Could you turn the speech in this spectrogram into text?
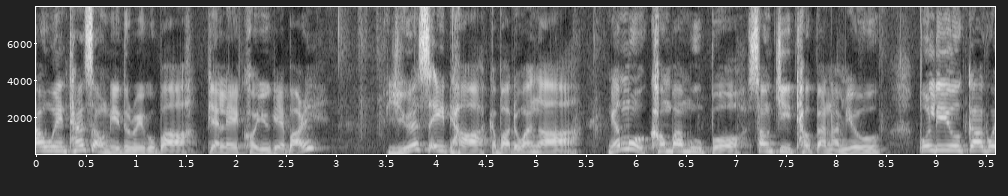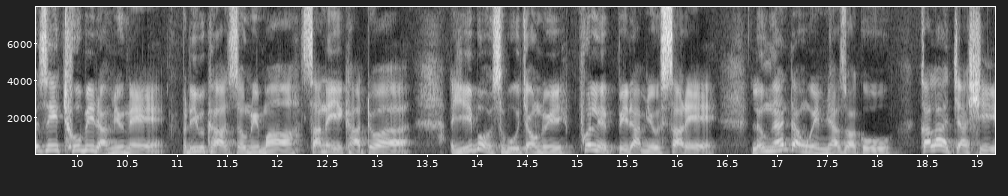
တာဝန်ထမ်းဆောင်နေသူတွေကိုပါပြန်လည်ခေါ်ယူခဲ့ပါတယ်။ USAID ဟာကမ္ဘာတဝန်းကငတ်မှုခေါင်းပါမှုပေါ်စောင့်ကြည့်ထောက်ပံ့တာမျိုးပိုလီယိုကာကွယ်ဆေးထိုးပေးတာမျိုးနဲ့ပဋိပက္ခဇုံတွေမှာစားနပ်ရိက္ခာအတွက်အရေးပေါ်စပူကြောင်တွေဖွင့်လှစ်ပေးတာမျိုးစတဲ့လုပ်ငန်းတာဝန်များစွာကိုကာလကြာရှည်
